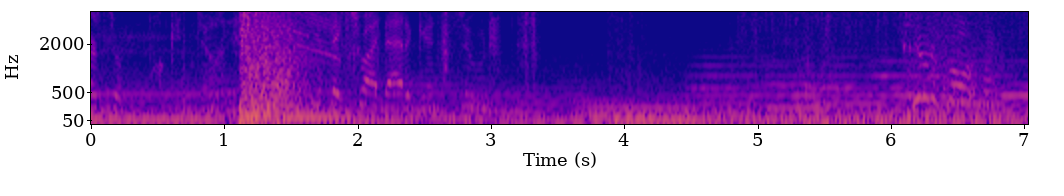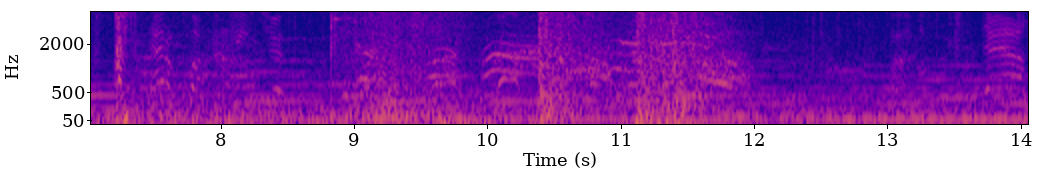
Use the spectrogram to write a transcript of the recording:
Tourists are fucking done. See if they try that again soon. Uniform! That'll fucking teach you! Down!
